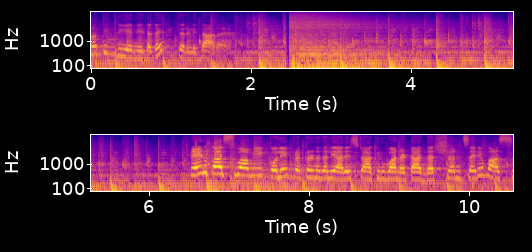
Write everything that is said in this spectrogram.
ಪ್ರತಿಕ್ರಿಯೆ ನೀಡದೆ ತೆರಳಿದ್ದಾರೆ. ರೇಣುಕಾಸ್ವಾಮಿ ಕೊಲೆ ಪ್ರಕರಣದಲ್ಲಿ ಅರೆಸ್ಟ್ ಆಗಿರುವ ನಟ ದರ್ಶನ್ ಸೆರೆವಾಸ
